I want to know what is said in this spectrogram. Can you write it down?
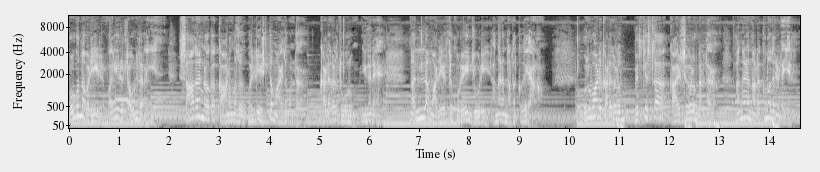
പോകുന്ന വഴിയിൽ വലിയൊരു ടൗണിൽ ഇറങ്ങി സാധനങ്ങളൊക്കെ കാണുന്നത് വലിയ ഇഷ്ടമായതുകൊണ്ട് കടകൾ തോറും ഇങ്ങനെ നല്ല മഴയത്ത് കുടയും ചൂടി അങ്ങനെ നടക്കുകയാണ്. ഒരുപാട് കടകളും വ്യത്യസ്ത കാഴ്ചകളും കണ്ട് അങ്ങനെ നടക്കുന്നതിനിടയിൽ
